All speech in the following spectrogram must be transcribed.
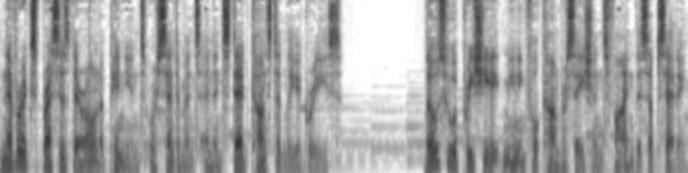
never expresses their own opinions or sentiments and instead constantly agrees. Those who appreciate meaningful conversations find this upsetting.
